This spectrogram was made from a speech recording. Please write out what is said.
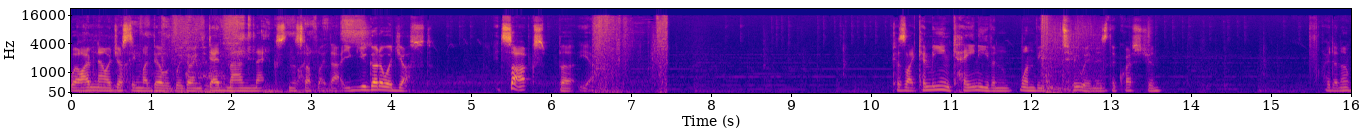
Well, I'm now adjusting my build. We're going Dead Man next and stuff like that. You, you got to adjust. It sucks, but yeah. Because, like, can me and Kayn even 1v2 him is the question. I don't know.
